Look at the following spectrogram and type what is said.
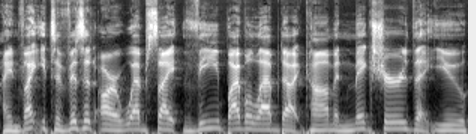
I invite you to visit our website, thebiblelab.com, and make sure that you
